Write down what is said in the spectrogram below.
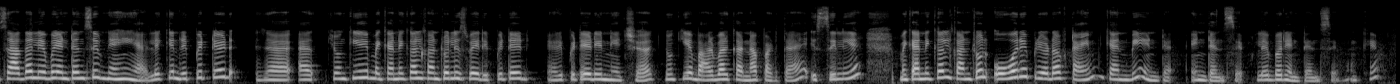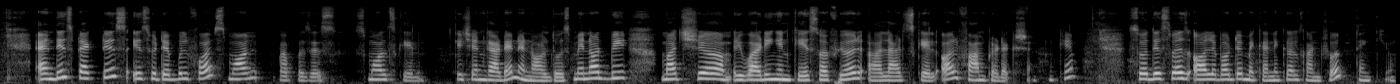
ज़्यादा लेबर इंटेंसिव नहीं है लेकिन रिपीटेड क्योंकि mechanical control is very repeated repeated in nature क्योंकि ये बार बार करना पड़ता है। इसीलिए mechanical control over a period of time can be intensive labour intensive okay and this practice is suitable for small purposes small scale kitchen garden and all those may not be much rewarding in case of your large scale or farm production okay so this was all about a mechanical control thank you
